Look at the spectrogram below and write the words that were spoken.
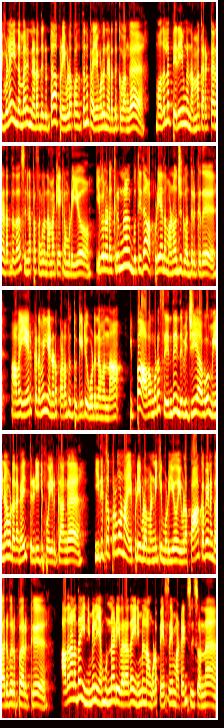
இவளே இந்த மாதிரி நடந்துக்கிட்டா அப்புறம் இவளை பார்த்து தானே பையங்களும் நடந்துக்குவாங்க? முதல்ல பெரியவங்க நம்ம கரெக்டாக நடந்ததா சின்ன பசங்களை நம்ம கேட்க முடியும்? இவளோட கிரிமினல் புத்தி தான் அப்படியே அந்த மனோஜுக்கு வந்திருக்குது. அவன் ஏற்கனவே என்னோட பணத்தை தூக்கிட்டு ஓடினவன் தான். இப்போ அவன் கூட சேர்ந்து இந்த விஜயாவும் மீனாவோட நகையை திருடிட்டு போயிருக்காங்க. இதுக்கப்புறமும் நான் எப்படி இவளை மன்னிக்க முடியும்? இவளை பார்க்கவே எனக்கு அருவருப்பாக இருக்குது அதனால தான் இனிமேல் என் முன்னாடி வராதான் இனிமேல் நான் கூட பேசவே மாட்டேன்னு சொல்லி சொன்னேன்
